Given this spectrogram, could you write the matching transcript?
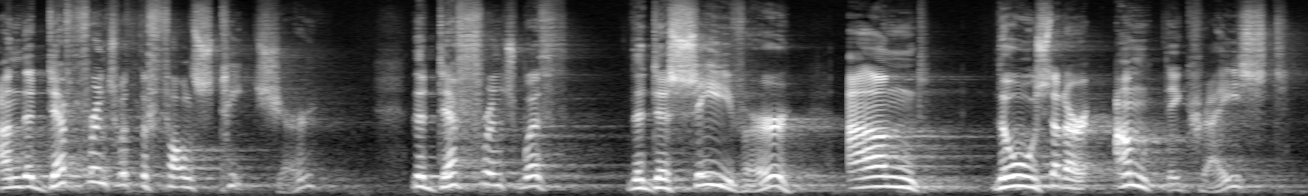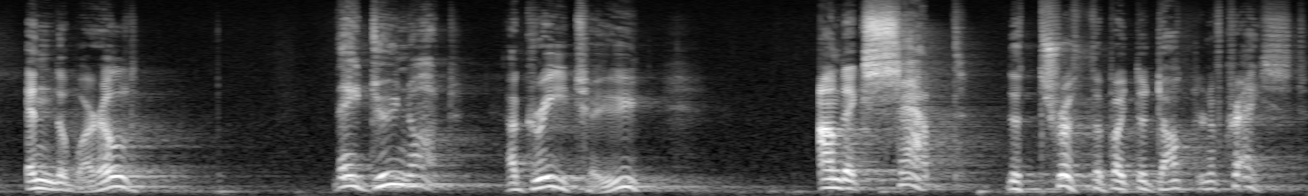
And the difference with the false teacher, the difference with the deceiver and those that are antichrist in the world, they do not agree to and accept the truth about the doctrine of Christ.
